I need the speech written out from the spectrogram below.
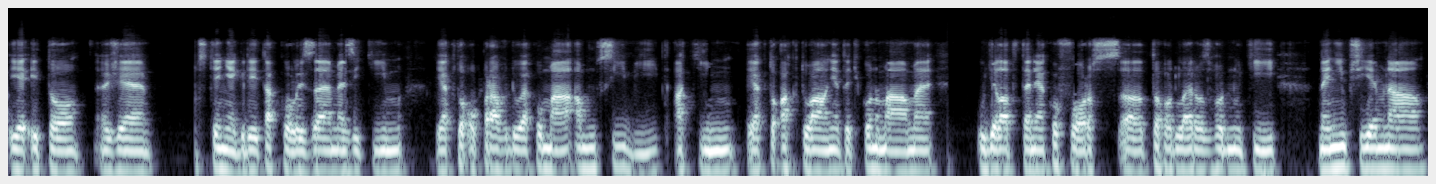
je i to, že prostě někdy ta kolize mezi tím, jak to opravdu jako má a musí být a tím, jak to aktuálně teď máme, udělat ten jako force eh, tohodle rozhodnutí, není příjemná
